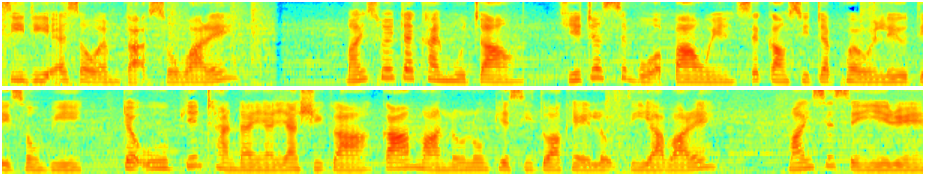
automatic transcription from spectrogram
CDSOM ကဆိုပါတယ်။မိုင်းဆွဲတိုက်ခိုက်မှုကြောင့်ရေတပ်စစ်ဗိုလ်အပါအဝင်စစ်ကောင်စီတပ်ဖွဲ့ဝင်လေးဦးတေဆုံးပြီး တအူးပြင်းထန်ဒဏ်ရာရရှိကာကားမှာလုံးလုံးပျက်စီးသွားခဲ့လို့သိရပါတယ်။မိုင်းစစ်စင်ရေးတွင်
